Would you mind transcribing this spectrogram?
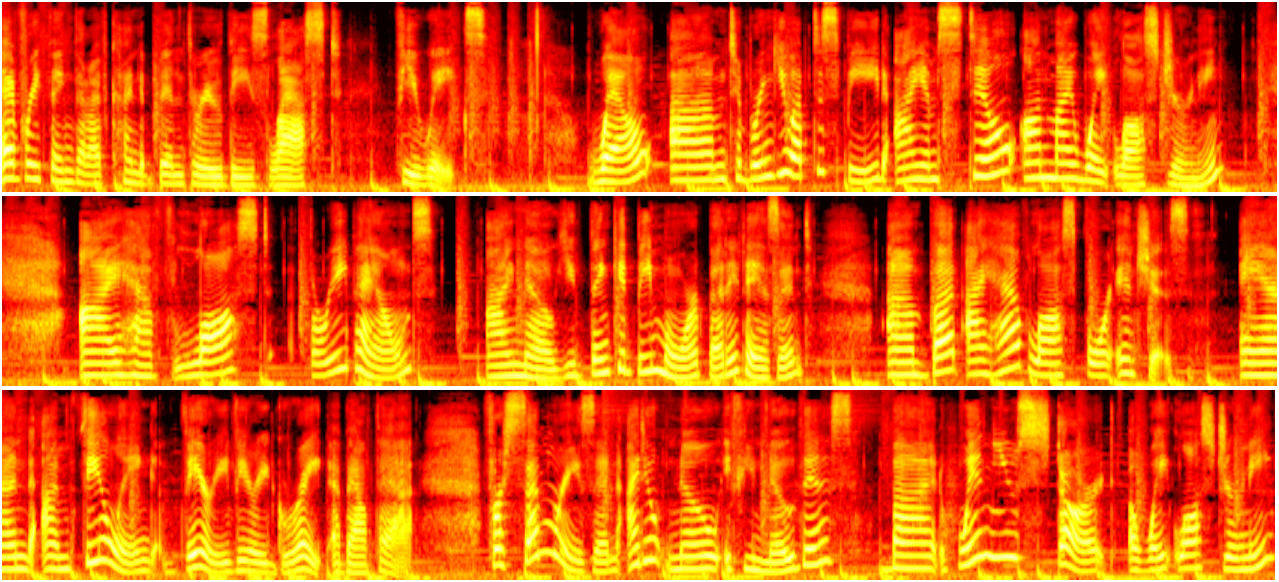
everything that I've kind of been through these last few weeks. Well, um, to bring you up to speed, I am still on my weight loss journey. I have lost three pounds. I know you'd think it'd be more, but it isn't. Um, but I have lost four inches and I'm feeling very, very great about that. For some reason, I don't know if you know this, but when you start a weight loss journey,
